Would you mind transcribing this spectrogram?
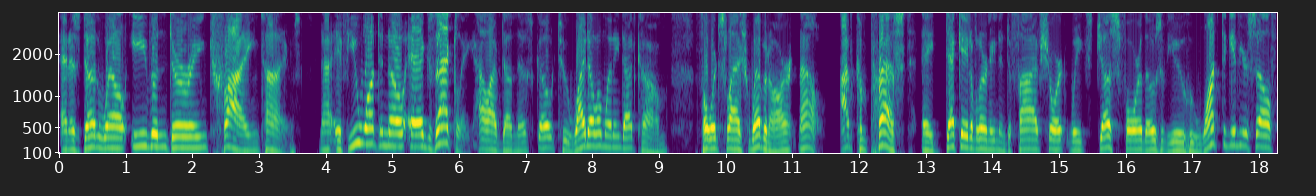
and has done well even during trying times. Now, if you want to know exactly how I've done this, go to WeidelOnWinning.com forward slash webinar now. I've compressed a decade of learning into five short weeks just for those of you who want to give yourself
